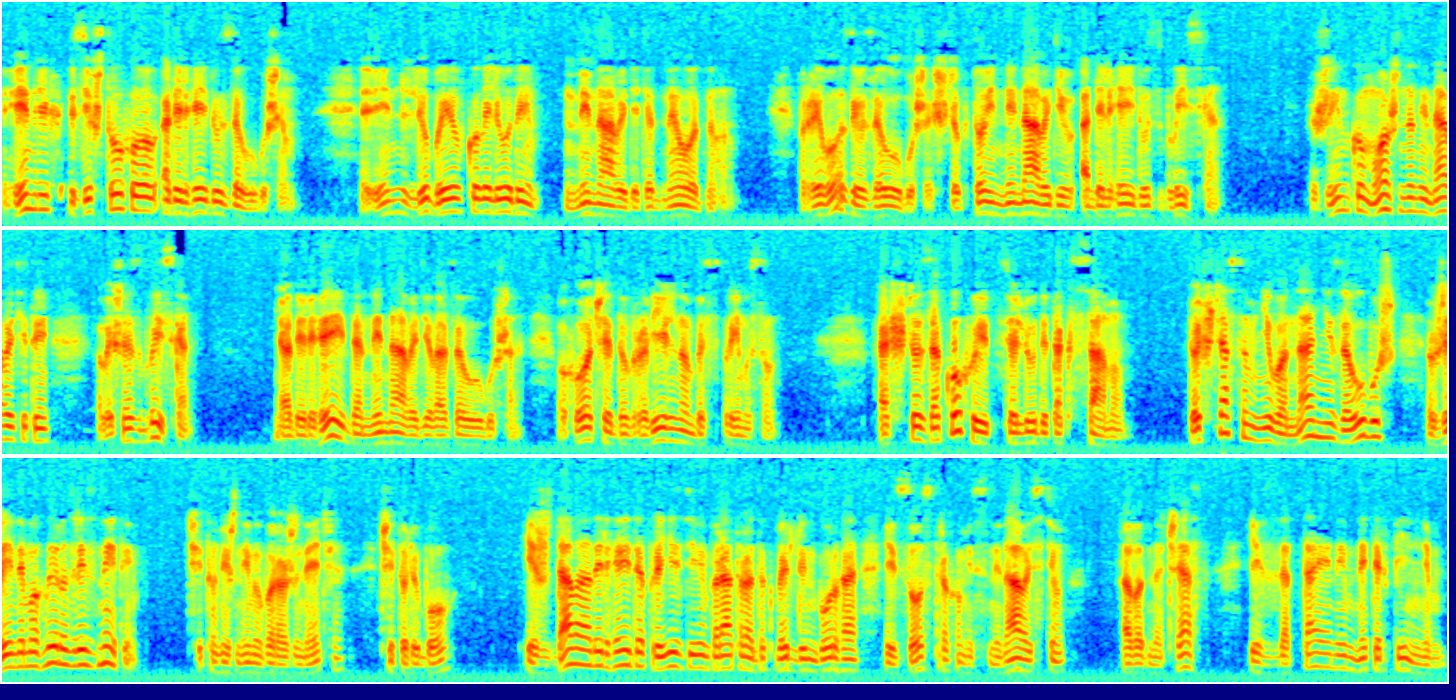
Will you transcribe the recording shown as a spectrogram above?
Генріх зіштовхував Адельгейду з Заубушем. Він любив, коли люди ненавидять одне одного. Привозив Заубуша, щоб той ненавидів Адельгейду зблизька. Жінку можна ненавидіти лише зблизька. Адельгейда ненавиділа Заубуша, охоче добровільно, без примусу. А що закохуються люди так само, то з часом ні вона, ні Заубуш вже й не могли розрізнити, чи то між ними ворожнеча, чи то любов, і ждала Адельгейда приїздів імператора до Кведлінбурга із острахом, із ненавистю, а водночас із затаєним нетерпінням,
